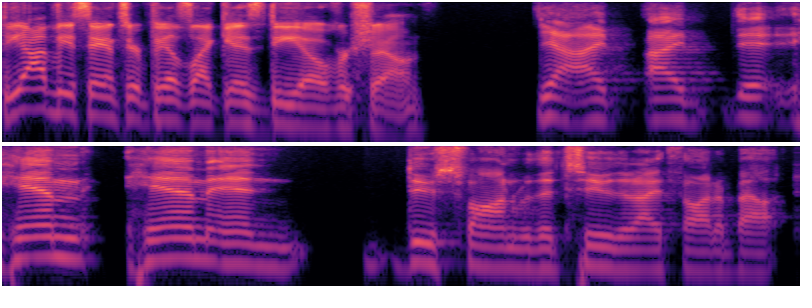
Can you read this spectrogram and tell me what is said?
the obvious answer it feels like is D Overshown. Yeah, I, I, it- him, him, and Deuce Vaughn were the two that I thought about,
